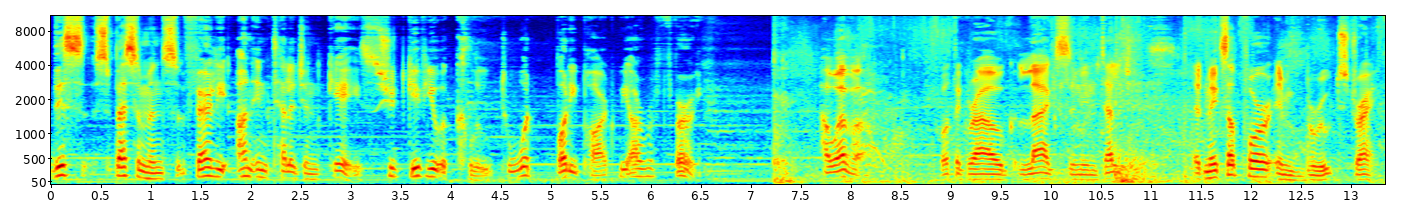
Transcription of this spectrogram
This specimen's fairly unintelligent gaze should give you a clue to what body part we are referring. However, what the Graug lacks in intelligence, it makes up for in brute strength.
